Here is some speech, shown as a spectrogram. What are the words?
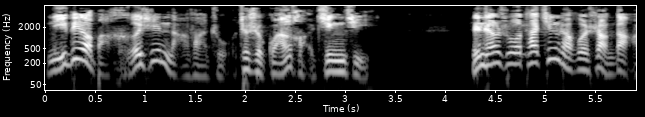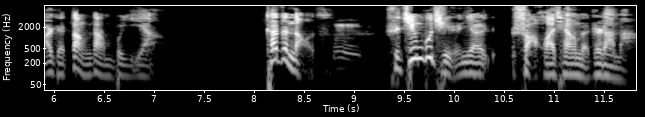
你一定要把核心拿发住，就是管好经济。人常说他经常会上当，而且当当不一样。他的脑子嗯是经不起人家耍花枪的，知道吗？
